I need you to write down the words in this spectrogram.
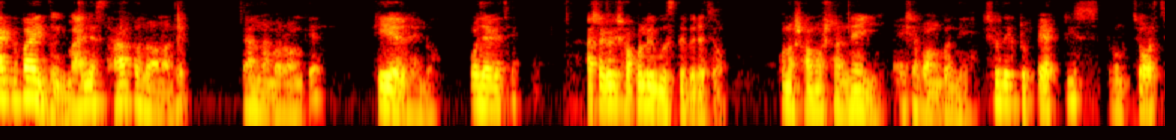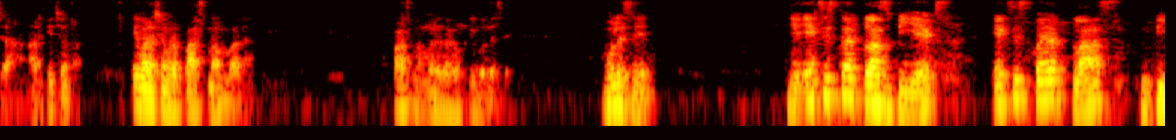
এক বাই দুই মাইনাস হাফ হলো আমাদের চার নাম্বার অঙ্কে কে এর ভ্যালু বোঝা গেছে? আশা করি সকলেই বুঝতে পেরেছ। কোনো সমস্যা নেই এইসব অঙ্ক নিয়ে। শুধু একটু প্র্যাকটিস এবং চর্চা, আর কিছু না। এবার আসি আমরা পাঁচ নাম্বার পাঁচ নাম্বারে দেখো কি বলেছে। বলেছে যে x square plus b x x square plus b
